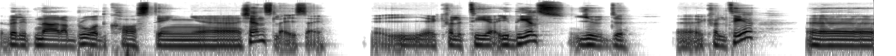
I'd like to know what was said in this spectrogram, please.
väldigt nära broadcasting-känsla i sig. I kvalitet, i dels ljudkvalitet eh,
